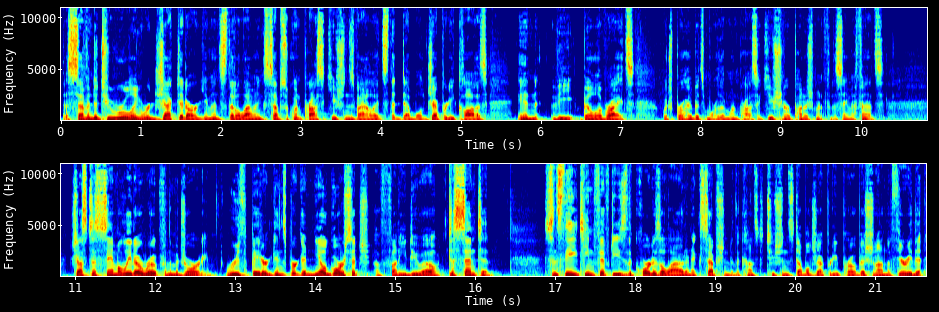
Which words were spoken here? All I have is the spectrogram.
The 7 to 2 ruling rejected arguments that allowing subsequent prosecutions violates the double jeopardy clause in the Bill of Rights, which prohibits more than one prosecution or punishment for the same offense. Justice Sam Alito wrote for the majority. Ruth Bader Ginsburg and Neil Gorsuch, a funny duo, dissented. Since the 1850s, the court has allowed an exception to the Constitution's double jeopardy prohibition on the theory that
